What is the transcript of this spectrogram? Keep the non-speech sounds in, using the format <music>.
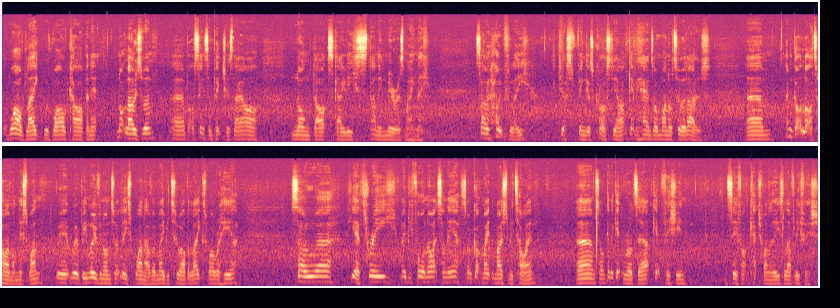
a wild lake with wild carp in it. Not loads of them, uh, but I've seen some pictures. They are long, dark, scaly, stunning mirrors mainly. So hopefully, just fingers crossed, yeah, I can get my hands on one or two of those. Um, haven't got a lot of time on this one we will be moving on to at least one other, maybe two other lakes while we're here. So uh, yeah, three, maybe four nights on here, so I've got to make the most of my time. Um, so I'm going to get the rods out, get fishing, and see if I can catch one of these lovely fish.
